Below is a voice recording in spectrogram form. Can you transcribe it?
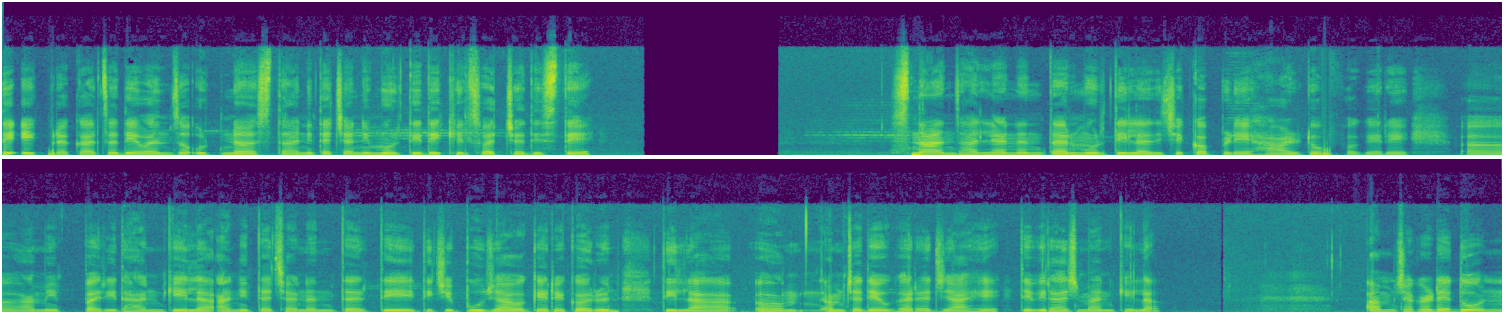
ते एक प्रकारचं देवांचं उठणं असतं आणि त्याच्याने मूर्ती देखील स्वच्छ दिसते. स्नान झाल्यानंतर मूर्तीला तिचे कपडे हार टोप वगैरे आम्ही परिधान केलं आणि त्याच्यानंतर ते तिची पूजा वगैरे करून तिला आमच्या देवघरात जे आहे ते विराजमान केलं. आमच्याकडे दोन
